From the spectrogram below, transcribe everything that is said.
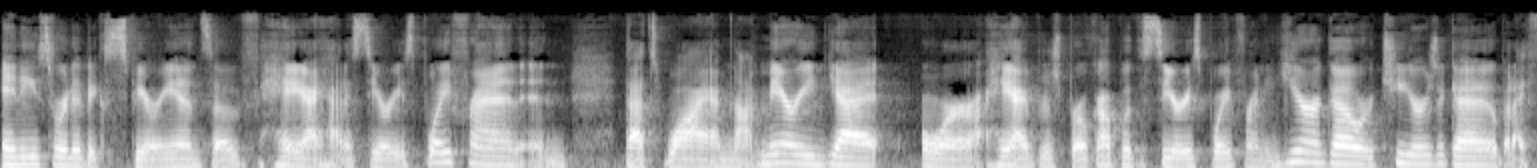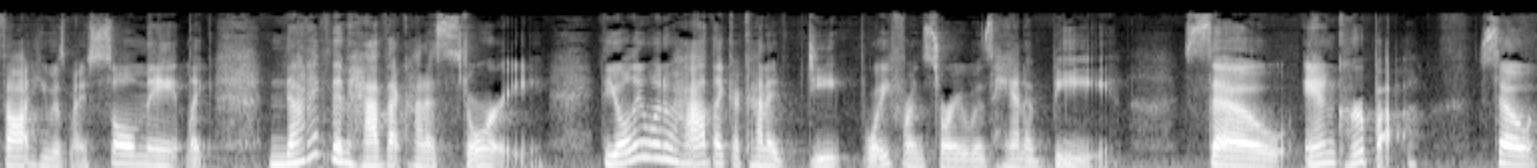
any sort of experience of, hey, I had a serious boyfriend and that's why I'm not married yet. Or, hey, I just broke up with a serious boyfriend a year ago or two years ago, but I thought he was my soulmate. Like, none of them have that kind of story. The only one who had like a kind of deep boyfriend story was Hannah B. So, and Kirpa. So,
